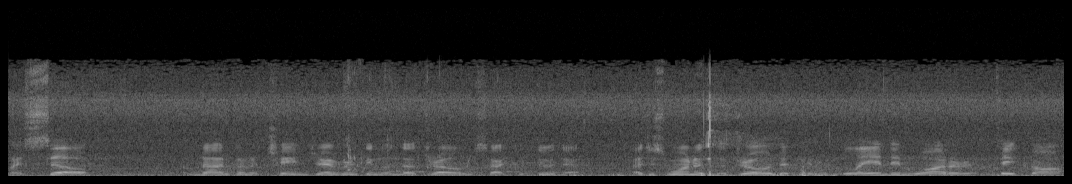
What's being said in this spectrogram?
myself, I'm not going to change everything on that drone so I could do that. I just wanted a drone that can land in water and take off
